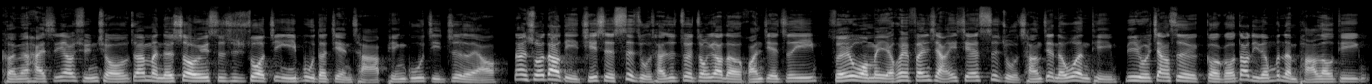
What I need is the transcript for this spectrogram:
可能还是要寻求专门的兽医师去做进一步的检查、评估及治疗。但说到底，其实饲主才是最重要的环节之一，所以我们也会分享一些饲主常见的问题，例如像是狗狗到底能不能爬楼梯。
